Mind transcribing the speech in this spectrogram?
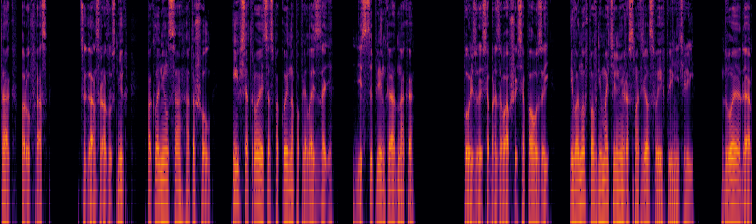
Так, пару фраз. Цыган сразу сник, поклонился, отошел, и вся троица спокойно поплелась сзади. Дисциплинка, однако. Пользуясь образовавшейся паузой, Иванов повнимательнее рассмотрел своих пленителей. Двое, да,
